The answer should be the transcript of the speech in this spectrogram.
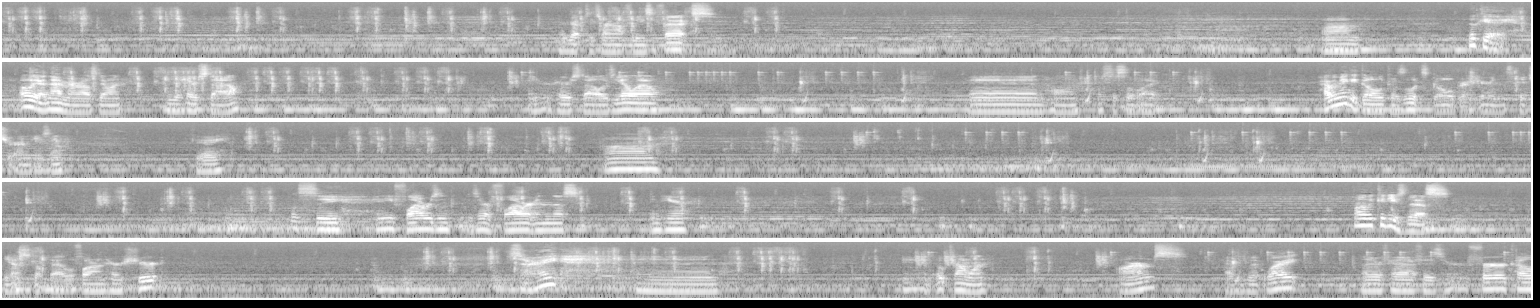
Turn off these effects. Um. Okay. Oh yeah, now I remember what I was doing. The hairstyle. Your hairstyle is yellow. And, hold on, what's this look like? How do we make it gold? Because it looks gold right here in this picture I'm using. Okay. Um... Let's see. Any flowers in... Is there a flower in this? Here? Well, we could use this. Yeah, let's that little flower on her shirt. It's alright. And... And... Oh, Oops, wrong one arms, half of it white, other half is her fur color.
